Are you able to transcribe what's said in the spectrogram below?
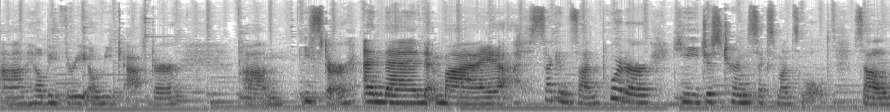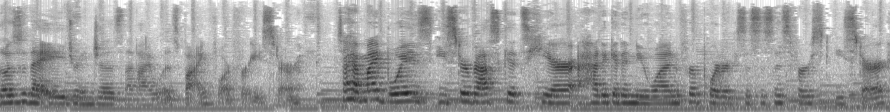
Um, he'll be three a week after um, Easter. And then my second son, Porter, he just turned six months old. So those are the age ranges that I was buying for for Easter. So I have my boys' Easter baskets here. I had to get a new one for Porter because this is his first Easter.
